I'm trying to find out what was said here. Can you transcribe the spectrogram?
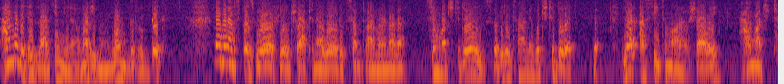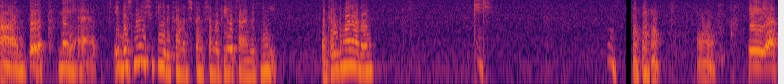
I never did like him, you know, not even one little bit. Yeah, but I suppose we all feel trapped in our world at some time or another. So much to do, so little time in which to do it. Let us see tomorrow, shall we? How much time Burke may have. It was nice of you to come and spend some of your time with me. Until tomorrow, then. oh. Hey, uh,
